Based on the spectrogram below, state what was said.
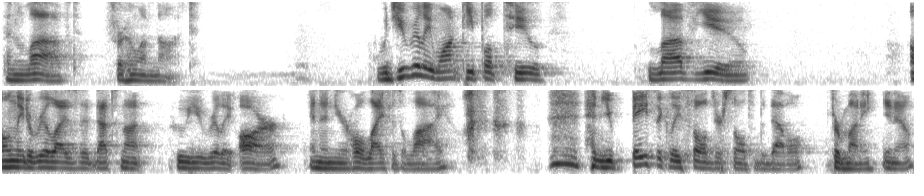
than loved for who I'm not. Would you really want people to love you only to realize that that's not who you really are. And then your whole life is a lie. and you basically sold your soul to the devil for money, you know?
